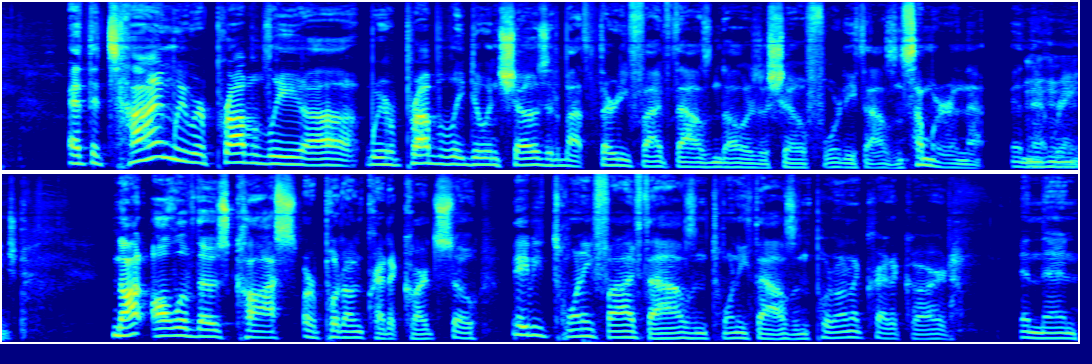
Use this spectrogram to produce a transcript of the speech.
at the time, we were probably uh, we were probably doing shows at about thirty five thousand dollars a show, forty thousand somewhere in that in that range. Not all of those costs are put on credit cards, so maybe 25,000, 20,000 put on a credit card, and then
